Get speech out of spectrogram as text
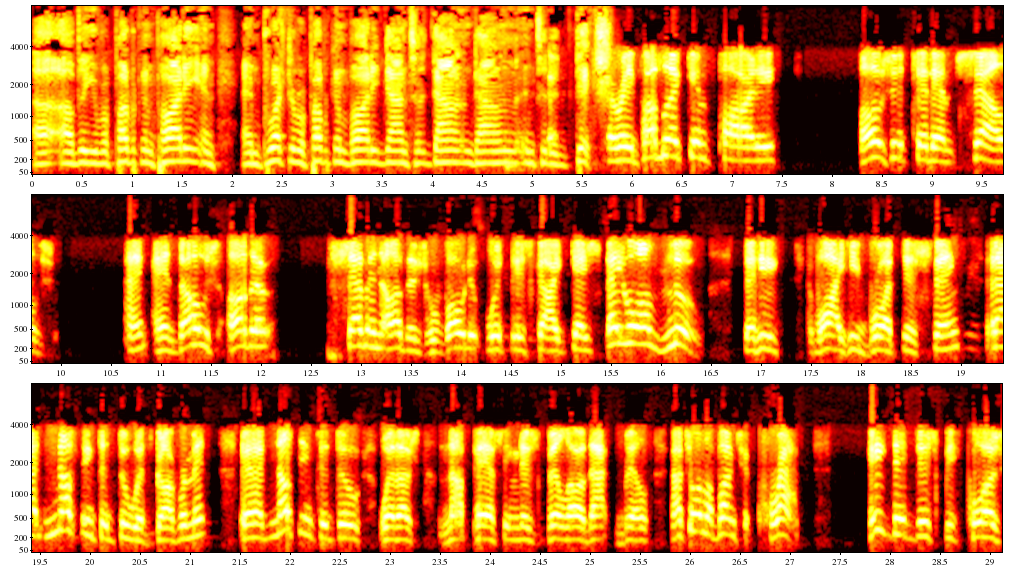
uh, of the Republican Party and, and brought the Republican Party down to down down into the ditch. The Republican Party owes it to themselves, and and those other seven others who voted with this guy Gaetz, they all knew that he why he brought this thing. It had nothing to do with government. It had nothing to do with us not passing this bill or that bill. That's all a bunch of crap. He did this because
